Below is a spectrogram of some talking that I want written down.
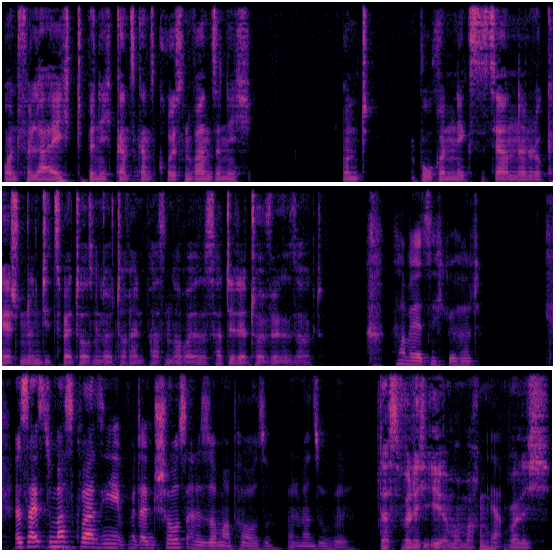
Und vielleicht bin ich ganz, ganz größenwahnsinnig und buche nächstes Jahr eine Location, in die 2000 Leute reinpassen. Aber das hat dir der Teufel gesagt. Haben wir jetzt nicht gehört. Das heißt, du machst quasi mit deinen Shows eine Sommerpause, wenn man so will. Das will ich eh immer machen, Ja. weil ich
